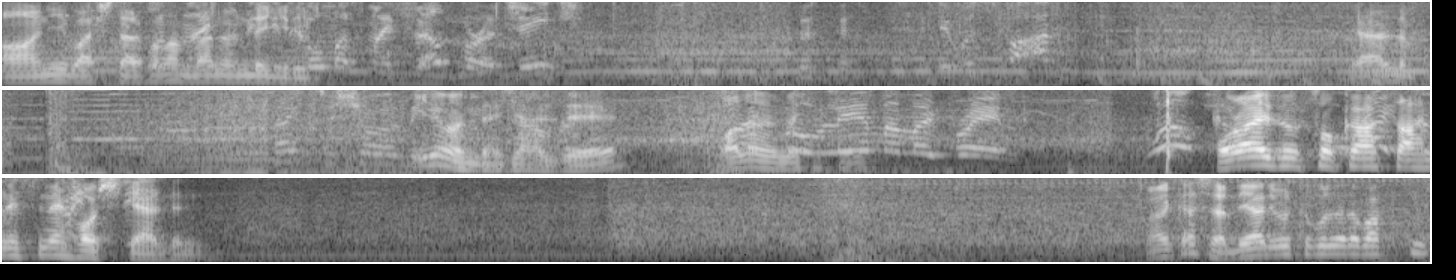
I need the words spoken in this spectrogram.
Ani başlar falan ben önde gireyim. Geldim. Yine önde geldi. Bana memleketimiz. Horizon sokağı sahnesine hoş geldin. Arkadaşlar diğer youtuberlara baktım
